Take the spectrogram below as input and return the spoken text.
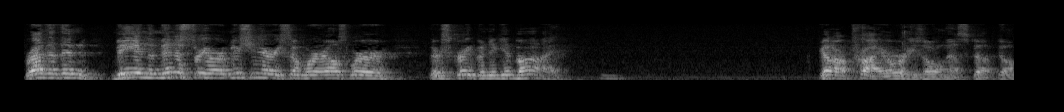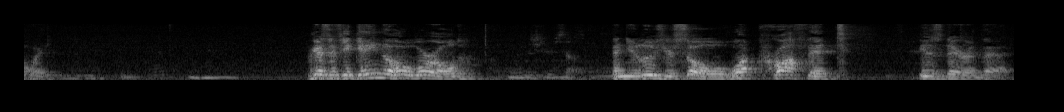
rather than be in the ministry or a missionary somewhere else where they're scraping to get by. Got our priorities all messed up, don't we? Because if you gain the whole world and you lose your soul, what profit is there in that?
